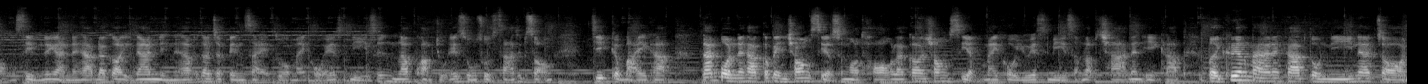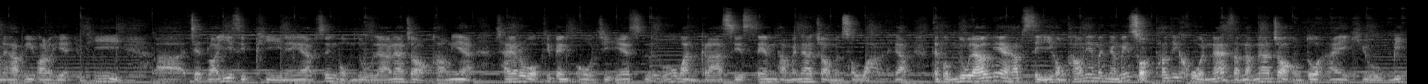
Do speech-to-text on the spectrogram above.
2 ซิมด้วยกันนะครับ แล้วก็อีกด้านหนึ่งนะครับก็จะเป็นใส่ตัวไมโคร SD ซึ่งรับความจุได้สูงสุด 32จิกะไบต์ครับ ด้านบนนะครับก็เป็นช่องเสียบ Small Talk แล้วก็ช่องเสียบ Micro USB สำหรับชาร์จนั่นเองครับ เปิดเครื่องมานะครับ ตัวนี้หน้าจอนะครับมีความละเอียดอยู่ที่ 720p นะครับซึ่งผมดูแล้วหน้าจอของเขาเนี่ยใช้ระบบที่เป็น OGS หรือว่า One Glass System ทำให้หน้าจอมันสว่างนะครับแต่ผมดูแล้วเนี่ยครับสีของเขาเนี่ยมันยังไม่สดเท่าที่ควรนะสำหรับหน้าจอของตัว iQ Big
